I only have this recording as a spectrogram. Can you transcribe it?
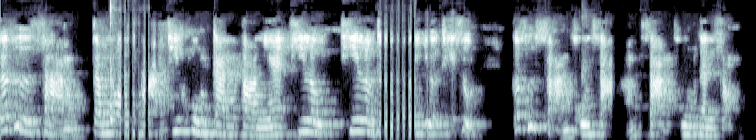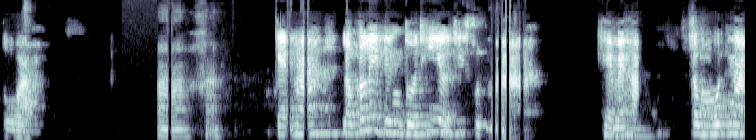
ก็คือสามจำนวนสามที่คูณกันตอนเนี้ย ที่เราที่เราเจอเยอะที่สุด ก็คือสามคูณสามสามคูณกันสองตัวอ่าค่ะเก็ตไหมเราก็เลยดึงตัวที่เยอะที่สุดมาโอเคไหมคะสมมุตินะ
